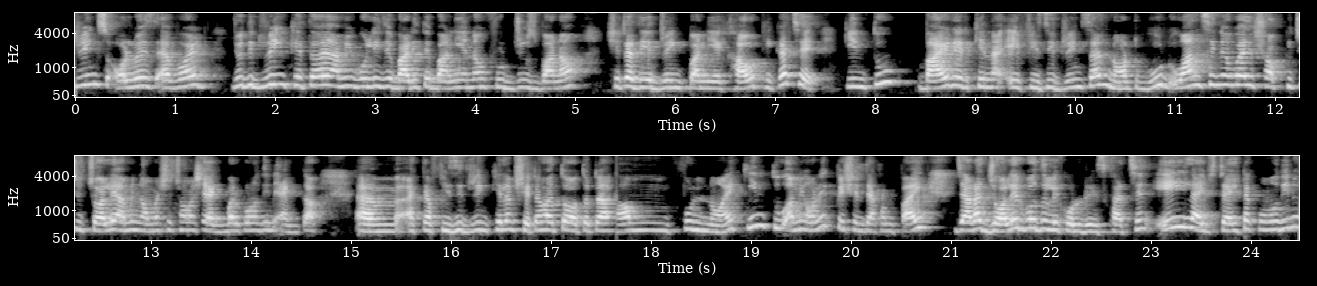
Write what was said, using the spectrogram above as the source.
ড্রিঙ্কস অলওয়েজ অ্যাভয়েড যদি ড্রিঙ্ক খেতে হয়, আমি বলি যে বাড়িতে বানিয়ে নাও ফ্রুট জুস বানাও, সেটা দিয়ে ড্রিঙ্ক বানিয়ে খাও, ঠিক আছে? কিন্তু বাইরের কেনা এই ফিজি ড্রিঙ্কস আর not good once in a while সব কিছু চলে। আমি ন মাসে, ছ মাসে একবার কোনোদিন একটা একটা ফিজি ড্রিঙ্ক খেলাম। সেটা হয়তো অতটা হার্মফুল নয়। কিন্তু আমি অনেক পেশেন্ট এখন পাই যারা জলের বদলে কোল্ড ড্রিঙ্কস খাচ্ছেন। এই লাইফস্টাইলটা কোনোদিনও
